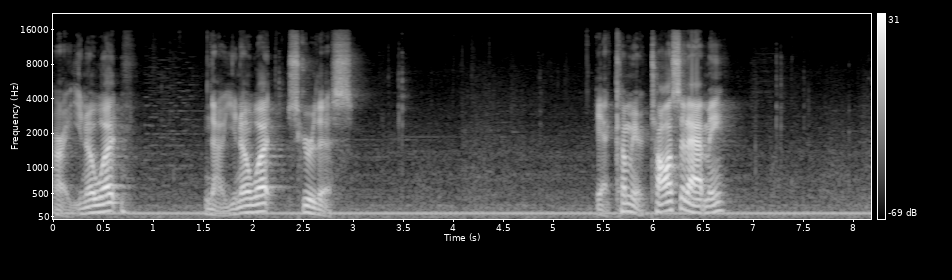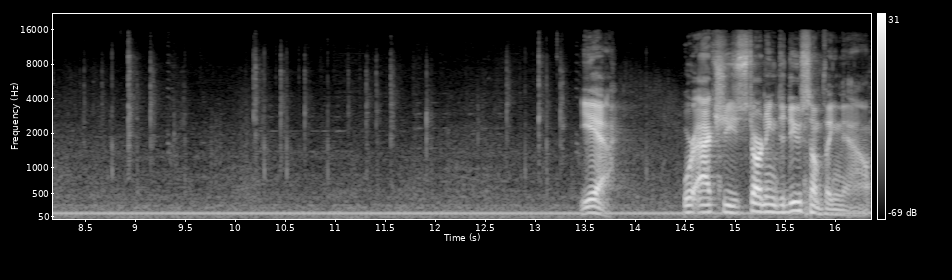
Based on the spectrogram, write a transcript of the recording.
Alright, you know what? No, you know what? Screw this. Yeah, come here. Toss it at me. Yeah. We're actually starting to do something now.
